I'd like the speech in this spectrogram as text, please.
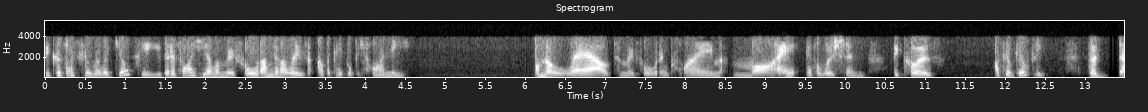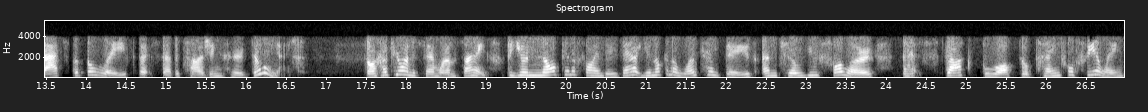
because I feel really guilty that if I heal and move forward, I'm going to leave other people behind me. I'm not allowed to move forward and claim my evolution because I feel guilty. So that's the belief that's sabotaging her doing it. So I hope you understand what I'm saying. But you're not going to find these out. You're not going to locate these until you follow that stuck, blocked, or painful feeling.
